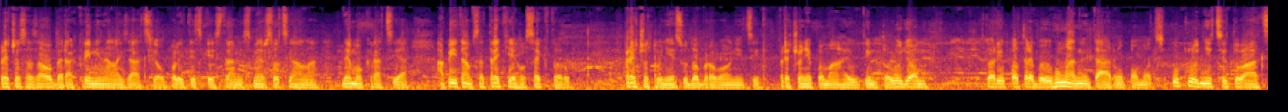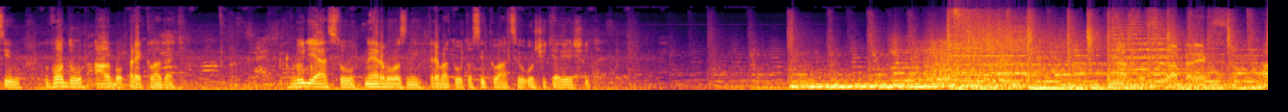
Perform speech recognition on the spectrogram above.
prečo sa zaoberá kriminalizáciou politickej strany Smer sociálna demokracia a pýtam sa tretieho sektoru, prečo tu nie sú dobrovoľníci, prečo nepomáhajú týmto ľuďom, ktorí potrebujú humanitárnu pomoc, ukludniť situáciu, vodu alebo prekladať. Ľudia sú nervózni, treba túto situáciu určite riešiť. A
